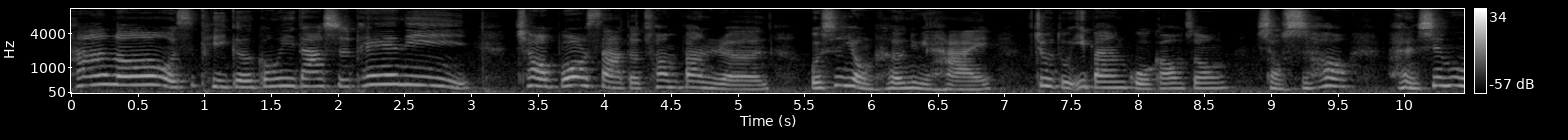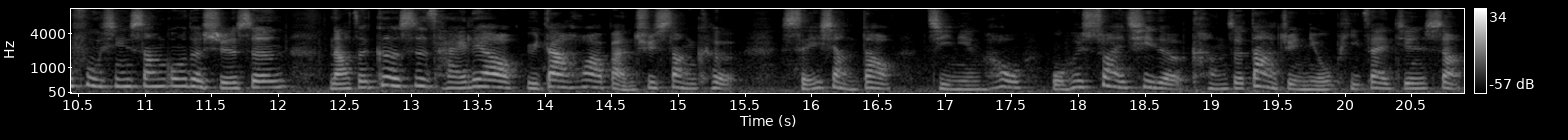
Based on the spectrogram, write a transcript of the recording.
Hello，我是皮革工艺大师 Penny，Chow Borsa 的创办人。我是永和女孩，就读一般国高中。小时候很羡慕复兴商工的学生，拿着各式材料与大画板去上课。谁想到几年后，我会帅气的扛着大卷牛皮在肩上，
